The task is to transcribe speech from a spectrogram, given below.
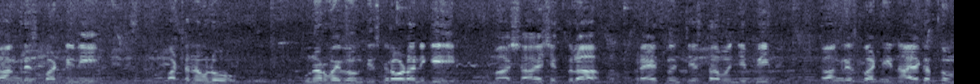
కాంగ్రెస్ పార్టీని పట్టణంలో పునర్వైభవం తీసుకురావడానికి మా శాయశక్తుల ప్రయత్నం చేస్తామని చెప్పి కాంగ్రెస్ పార్టీ నాయకత్వం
